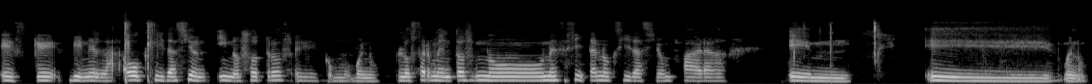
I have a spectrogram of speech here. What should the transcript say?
es que viene la oxidación y nosotros, eh, como, bueno, los fermentos no necesitan oxidación para, em, eh, bueno,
